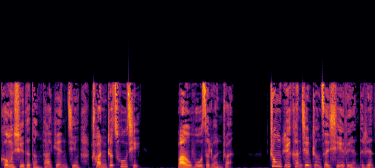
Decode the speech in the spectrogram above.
空虚的瞪大眼睛，喘着粗气，满屋子乱转，终于看见正在洗脸的人。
